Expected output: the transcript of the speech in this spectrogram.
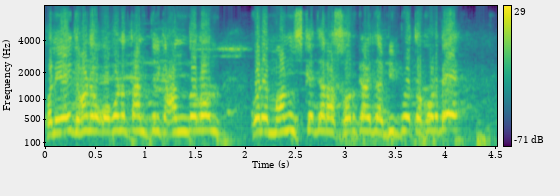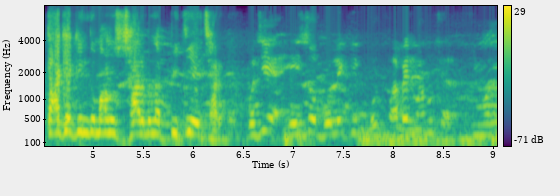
ফলে এই ধরনের অগণতান্ত্রিক আন্দোলন করে মানুষকে যারা সরকার যারা বিব্রত করবে তাকে কিন্তু মানুষ ছাড়বে না পিটিয়ে ছাড়বে। মনে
